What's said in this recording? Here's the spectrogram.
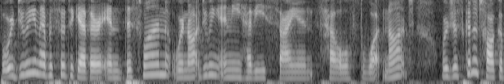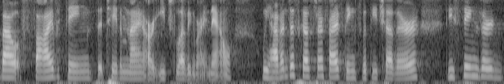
But we're doing an episode together, and this one, we're not doing any heavy science, health, whatnot. We're just going to talk about five things that Tatum and I are each loving right now. We haven't discussed our five things with each other. These things are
